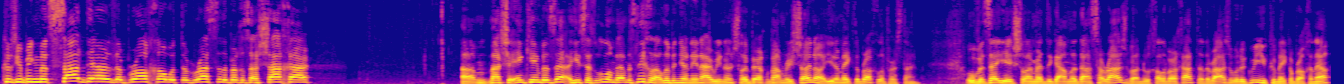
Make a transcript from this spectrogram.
because you're being mesader the bracha with the rest of the brachas hashachar. Um, he says. You didn't make the bracha the first time. The Rajba would agree you could make a bracha now.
